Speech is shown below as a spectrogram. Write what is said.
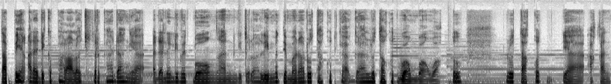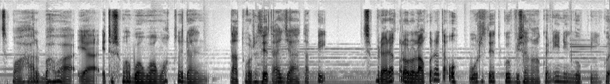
Tapi yang ada di kepala lu itu terkadang ya adalah limit bohongan gitu loh. Limit di mana lu takut gagal, lu takut buang-buang waktu, lu takut ya akan semua hal bahwa ya itu semua buang-buang waktu dan not worth it aja. Tapi sebenarnya kalau lu lakukan atau oh worth it gue bisa ngelakuin ini gue punya gue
